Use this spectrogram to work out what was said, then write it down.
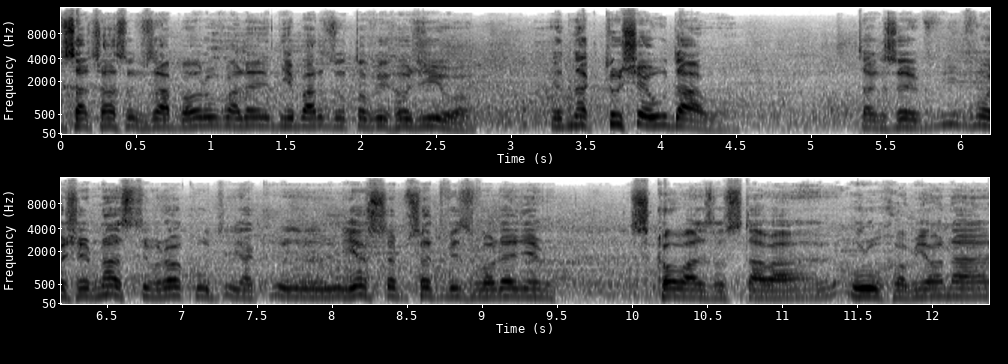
za czasów zaborów, ale nie bardzo to wychodziło. Jednak tu się udało. Także w 18 roku, jak y, jeszcze przed wyzwoleniem szkoła została uruchomiona.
